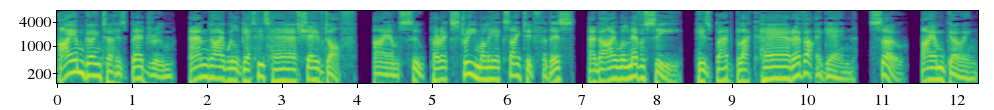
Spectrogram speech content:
I am going to his bedroom, and I will get his hair shaved off. I am super extremely excited for this, and I will never see his bad black hair ever again. So, I am going,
